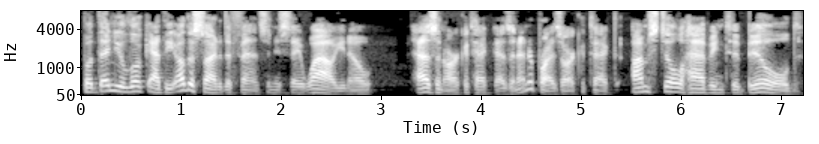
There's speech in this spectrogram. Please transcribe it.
But then you look at the other side of the fence and you say, wow, you know, as an architect, as an enterprise architect, I'm still having to build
